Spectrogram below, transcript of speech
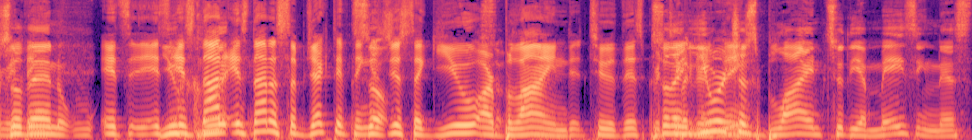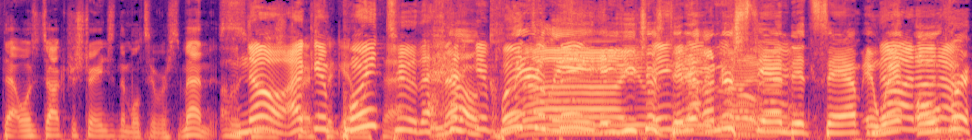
everything. So then it's it's, you it's not it's not a subjective thing. So- it's just like you are blind to this. So Particular then you were thing. just blind to the amazingness that was Doctor Strange in the Multiverse of Madness. no. I can point to that. No, I can point to clearly you you just didn't understand it, Sam. It No, went no, no. over.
